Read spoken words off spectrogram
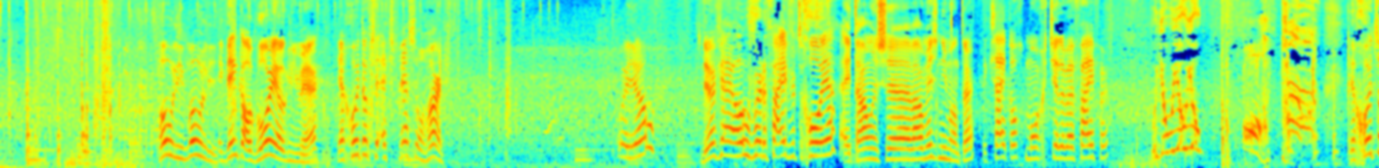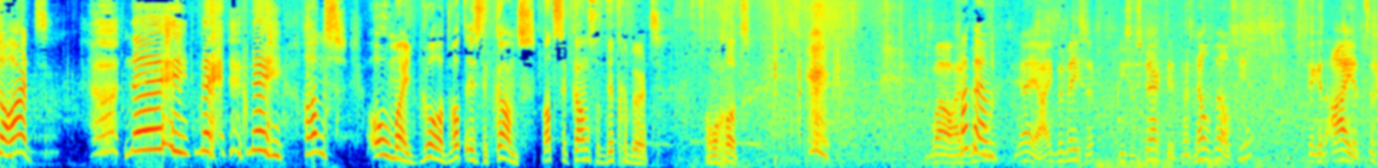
Holy moly! Ik denk al, ik hoor je ook niet meer. Jij gooit ook zo expres zo hard. Oh! Durf jij over de vijver te gooien? Hé hey, trouwens, eh, waarom is niemand er? Ik zei toch, morgen chillen bij vijver. Oh yo yo yo! Oh! Je gooit zo hard! Nee, nee, nee, Hans. Oh my god, wat is de kans? Wat is de kans dat dit gebeurt? Oh mijn god. Wauw, hij Pak hem. Ja, ja, ik ben bezig. Niet zo sterk dit, maar het helpt wel, zie je? Kijk, het aait.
